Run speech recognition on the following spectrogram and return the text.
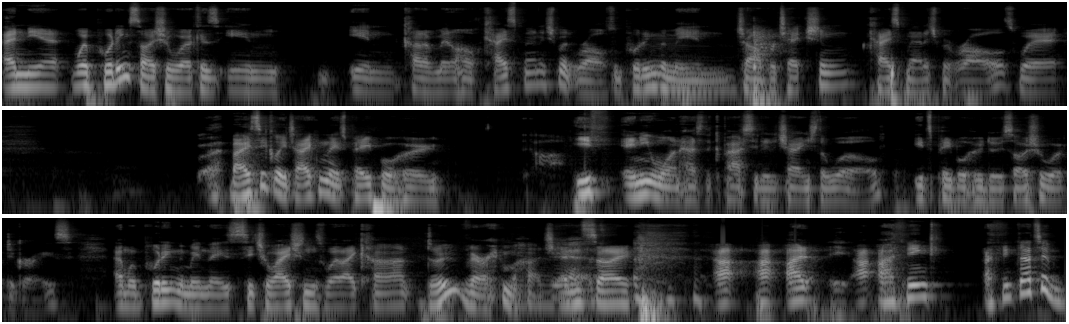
and yet we're putting social workers in in kind of mental health case management roles. We're putting them in mm. child protection case management roles where basically taking these people who, if anyone has the capacity to change the world, it's people who do social work degrees, and we're putting them in these situations where they can't do very much. Yeah. And so, I, I, I, I think I think that's a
